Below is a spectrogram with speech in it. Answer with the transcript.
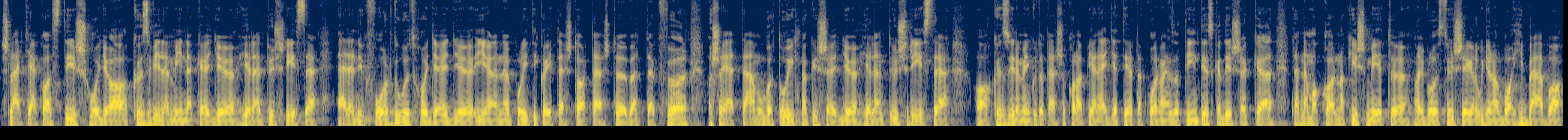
és látják azt is, hogy a közvéleménynek egy jelentős része ellenük fordult, hogy egy ilyen politikai testtartást vettek föl. A saját támogatóiknak is egy jelentős része a közvéleménykutatások alapján egyetért a kormányzati intézkedésekkel, tehát nem akarnak ismét nagy valószínűséggel ugyanabba a hibába,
